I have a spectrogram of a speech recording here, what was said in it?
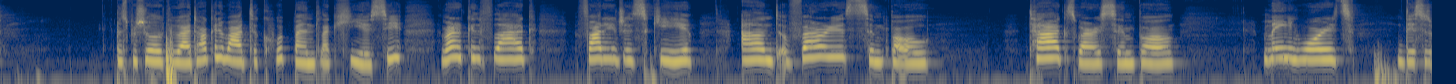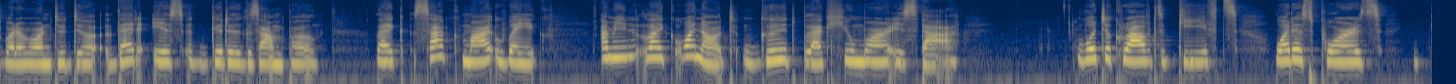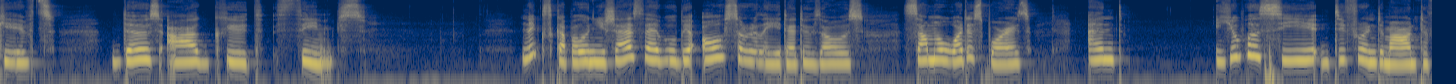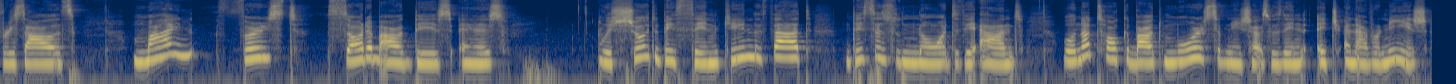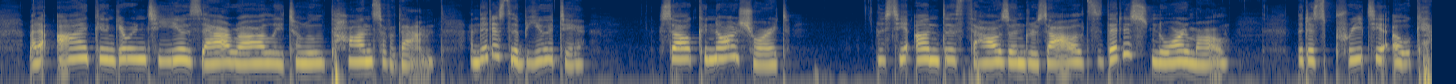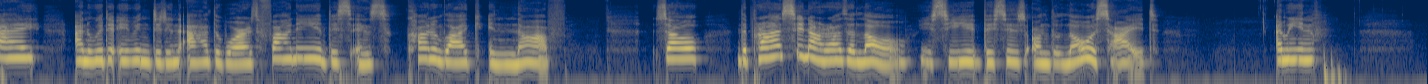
especially if we are talking about equipment, like here you see American flag, jet ski, and very simple tags, very simple main words. This is what i want to do. That is a good example. Like suck my wake i mean like why not? Good black humor is that. Watercraft gifts water sports gifts those are good things next couple of niches they will be also related to those summer water sports and you will see different amount of results. My first thought about this is we should be thinking that this is not the end. We'll not talk about more subniches within each and every niche, but I can guarantee you there are literally tons of them, and that is the beauty. So, Canal Short, you see under thousand results, that is normal that is pretty okay. And we even didn't add the word funny. This is kind of like enough. So the pricing are rather low. You see, this is on the lower side. I mean,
